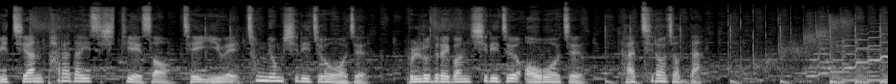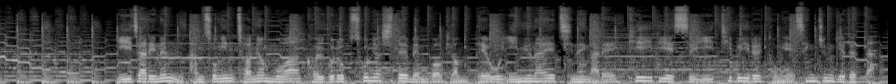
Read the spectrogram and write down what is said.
위치한 파라다이스 시티에서 제2회 청룡 시리즈 어워즈 블루드래건 시리즈 어워즈가 치러졌다. 이 자리는 방송인 전현무와 걸그룹 소녀시대 멤버 겸 배우 이뮤나의 진행 아래 KBS ETV를 통해 생중계됐다.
